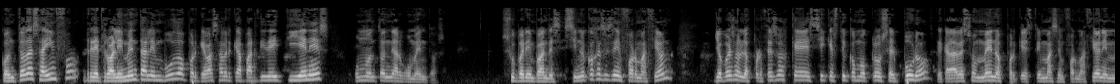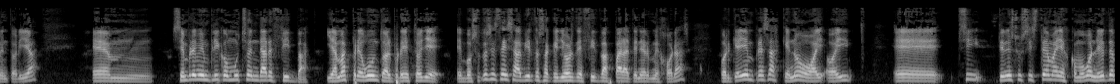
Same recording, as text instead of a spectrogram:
Con toda esa info, retroalimenta el embudo porque vas a ver que a partir de ahí tienes un montón de argumentos. Súper importantes. Si no coges esa información, yo por eso en los procesos que sí que estoy como closer puro, que cada vez son menos porque estoy más en formación y en mentoría, em, siempre me implico mucho en dar feedback. Y además pregunto al proyecto, oye, eh, ¿vosotros estáis abiertos a que yo os dé feedback para tener mejoras? Porque hay empresas que no, o hay, o hay eh, sí, tienen su sistema y es como, bueno, yo te,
